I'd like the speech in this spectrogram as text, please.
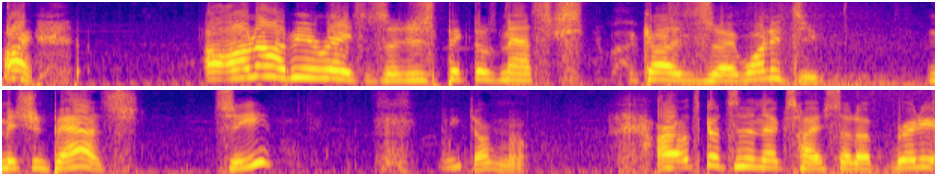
Alright. Uh, I'm not being racist. I just picked those masks because I wanted to. Mission pass. See? What are you talking about? Alright, let's go to the next high setup. Ready?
